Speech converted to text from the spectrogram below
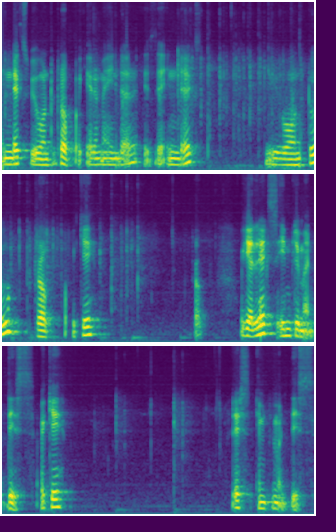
index we want to drop. Okay remainder is the index we want to drop. Okay drop. Okay let's implement this. Okay let's implement this.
